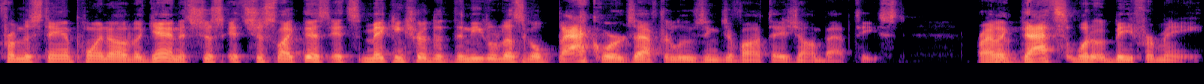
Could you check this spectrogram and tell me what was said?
From the standpoint of again, it's just it's just like this. It's making sure that the needle doesn't go backwards after losing Javontae Jean Baptiste, right? Like that's what it would be for me.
